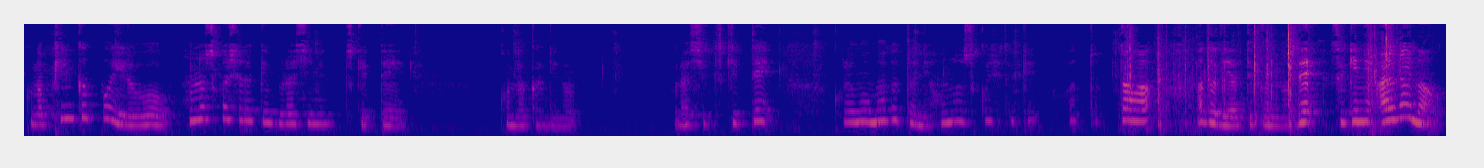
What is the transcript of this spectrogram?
このピンクっぽい色をほんの少しだけブラシにつけてこんな感じのブラシつけてこれもまぶたにほんの少しだけふわっと蓋は後でやってくるので先にアイライナーを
